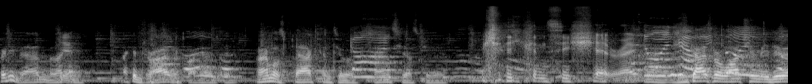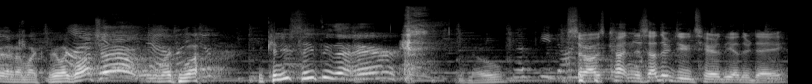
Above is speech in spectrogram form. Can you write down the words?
pretty bad, but Yeah. I can I could drive if I had to. I almost backed into a fence yesterday. you couldn't see shit, right? These guys were watching me do it, and I'm like, they're like, watch out! And I'm like, what? Can you see through that hair? no. So I was cutting this other dude's hair the other day,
